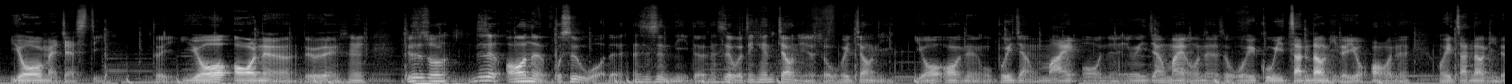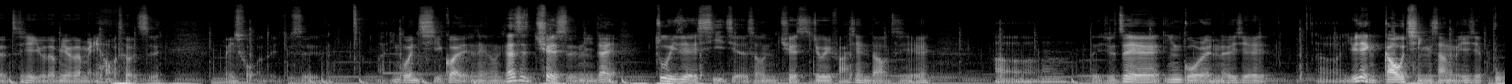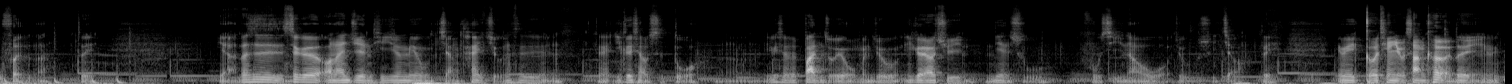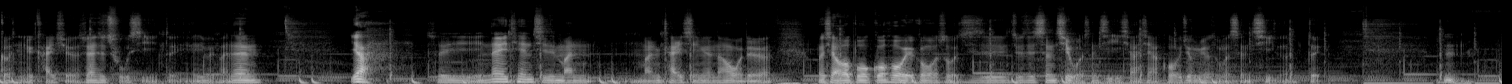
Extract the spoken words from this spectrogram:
Your Majesty，对，Your Honor，对不对？所以。就是说，这个 honor 不是我的，但是是你的。但是我今天叫你的时候，我会叫你 your honor，我不会讲 my honor，因为讲 my honor 的时候，我会故意沾到你的 your honor，我会沾到你的这些有的没有的美好特质。没错，对，就是啊，英国人奇怪的这些东西。但是确实你在注意这些细节的时候，你确实就会发现到这些，呃，对，就这些英国人的一些呃有点高情商的一些部分了，对。呀，但是这个 online GNT 就没有讲太久，但是对一个小时多，嗯，一个小时半左右，我们就一个要去念书复习，然后我就睡觉，对，因为隔天有上课，对，因为隔天就开学了，虽然是除夕，对，因为反正呀，所以那一天其实蛮蛮开心的。然后我的我的小萝卜过后也跟我说，其实就是生气我生气一下下，过后就没有什么生气了，对，嗯。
